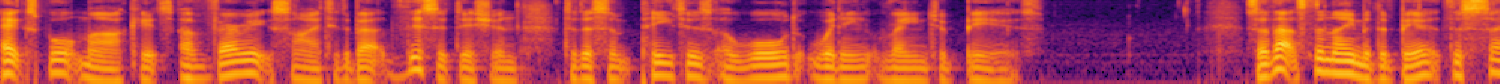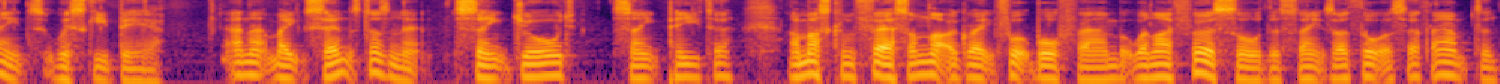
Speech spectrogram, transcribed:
export markets are very excited about this addition to the St. Peter's award winning range of beers. So that's the name of the beer, the Saints Whisky Beer. And that makes sense, doesn't it? St. George, St. Peter. I must confess, I'm not a great football fan, but when I first saw the Saints, I thought of Southampton.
